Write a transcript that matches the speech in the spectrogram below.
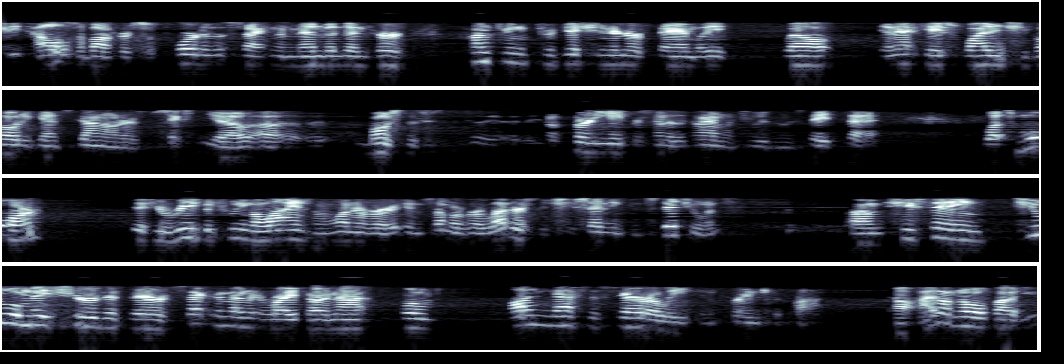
she tells about her support of the Second Amendment and her hunting tradition in her family. Well, in that case, why did she vote against gun owners? Six, you know, uh, most of you know, 38% of the time when she was in the state senate. What's more, if you read between the lines in one of her in some of her letters that she's sending constituents, um, she's saying she will make sure that their Second Amendment rights are not quote unnecessarily infringed upon. Now, I don't know about you,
